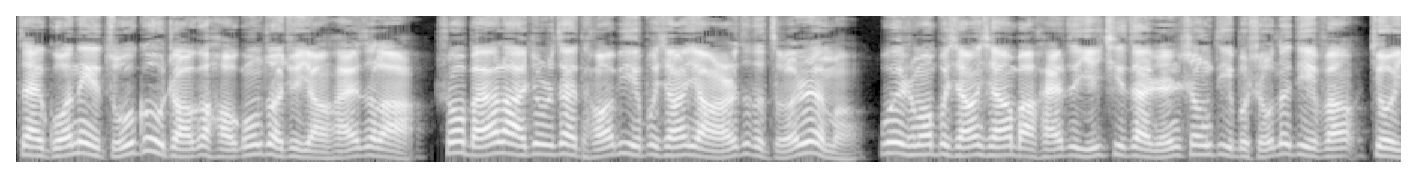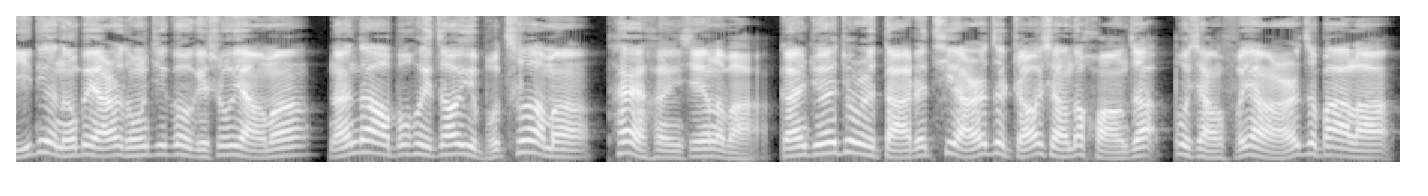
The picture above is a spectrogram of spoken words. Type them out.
在国内足够找个好工作去养孩子了。说白了，就是在逃避不想养儿子的责任嘛。为什么不想想把孩子遗弃在人生地不熟的地方，就一定能被儿童机构给收养吗？难道不会遭遇不测吗？太狠心了吧！感觉就是打着替儿子着想的幌子，不想抚养儿子罢了。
